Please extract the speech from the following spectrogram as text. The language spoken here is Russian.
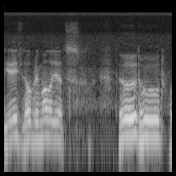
есть добрый молодец. Тут, тут,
